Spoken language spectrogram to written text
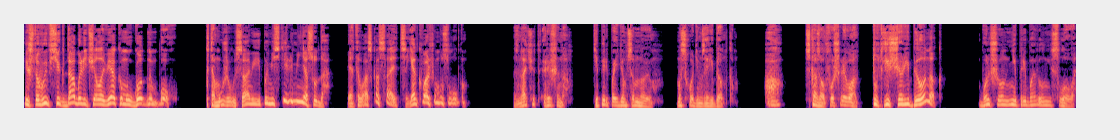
и что вы всегда были человеком, угодным Богу. К тому же вы сами и поместили меня сюда. Это вас касается, я к вашим услугам. Значит, решено. Теперь пойдем со мною. Мы сходим за ребенком. — А? — сказал Фошлеван. — Тут еще ребенок? Больше он не прибавил ни слова,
